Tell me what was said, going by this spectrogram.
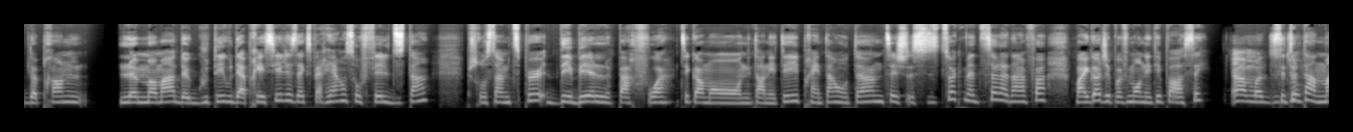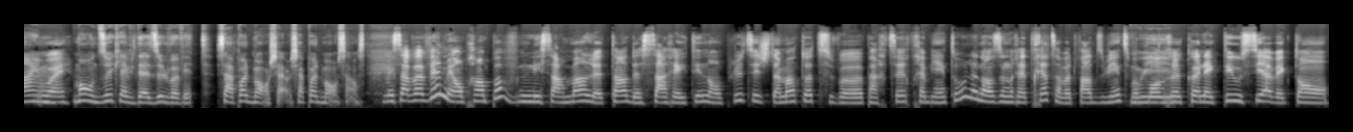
de prendre le moment de goûter ou d'apprécier les expériences au fil du temps. Puis je trouve ça un petit peu débile parfois. Tu sais, comme on est en été, printemps, automne. Tu sais, c'est toi qui m'as dit ça la dernière fois. My God, j'ai pas vu mon été passer. Ah, moi, du C'est tout le temps de même. Ouais. Mon Dieu, que la vie d'adulte va vite. Ça n'a pas de bon sens. Ça a pas de bon sens. Mais ça va vite, mais on prend pas nécessairement le temps de s'arrêter non plus. Tu sais, justement, toi, tu vas partir très bientôt là, dans une retraite. Ça va te faire du bien. Tu vas Oui. pouvoir reconnecter aussi avec ton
